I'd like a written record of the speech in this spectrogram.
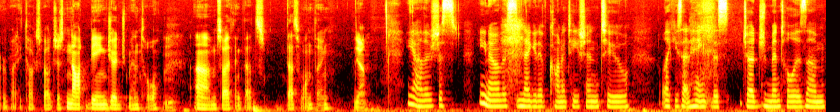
Everybody talks about just not being judgmental. Mm. Um, so I think that's that's one thing. Yeah. Yeah, there's just you know this negative connotation to, like you said, Hank, this judgmentalism,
